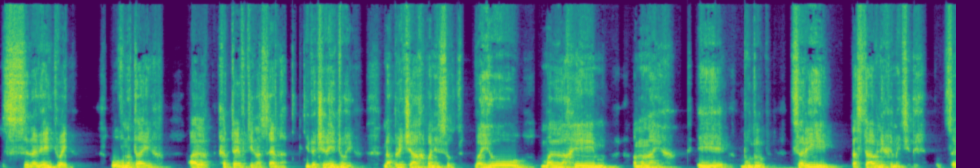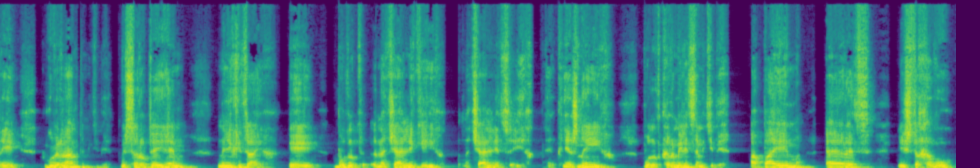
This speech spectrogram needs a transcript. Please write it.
сыновей твоих, увнута их аль катефти на сена, и дочерей твоих на плечах понесут. Вою малахим амунаих, и будут цари наставниками тебе, цари гувернантами тебе. Висарутейхем их, и будут начальники их, начальницы их, княжны их, будут кормилицами тебе. Апаим эрец и штахаву.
